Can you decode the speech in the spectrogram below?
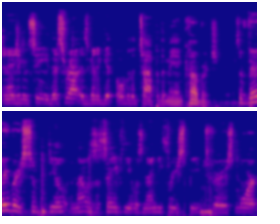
And as you can see, this route is going to get over the top of the man coverage. It's a very, very simple deal, and that was the safety. It was 93 speed to various more.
